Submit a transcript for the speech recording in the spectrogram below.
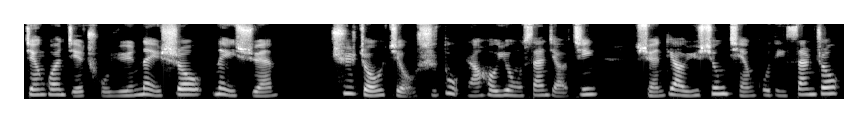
肩关节处于内收内旋，曲轴九十度，然后用三角巾悬吊于胸前固定三周。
